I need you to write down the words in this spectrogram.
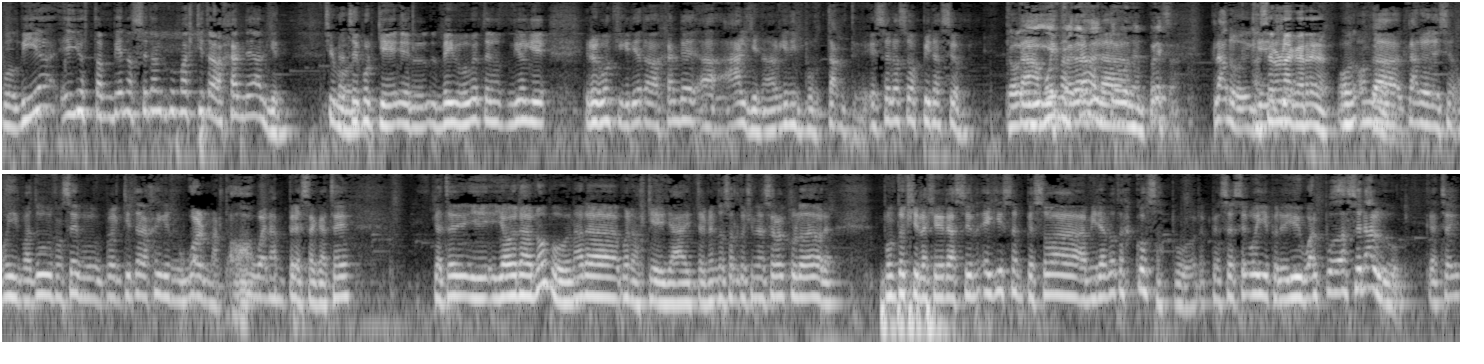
podía ellos también hacer algo más que trabajarle a alguien. Sí, ¿Cachai? bueno. Porque el baby boomer tengo entendido que era el que quería trabajarle a, alguien, a alguien importante. Esa era su aspiración. Claro, Estaba y muy marcada la- de una empresa. Claro, Hacer una carrera. o- Onda, Claro. claro, le decían, oye, para tú, no sé, ¿por qué trabajas en Walmart? Oh, buena empresa, ¿cachai? Y, y ahora no, pues ahora, bueno, es que ya hay tremendo salto generacional con lo de ahora. El punto es que la generación X empezó a, a mirar otras cosas, pues empezó a decir, oye, pero yo igual puedo hacer algo, ¿cachai?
